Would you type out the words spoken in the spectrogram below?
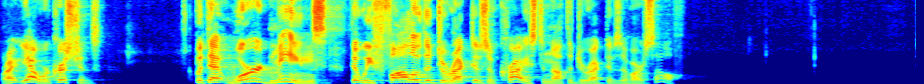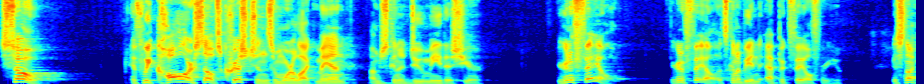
right? Yeah, we're Christians. But that word means that we follow the directives of Christ and not the directives of ourselves. So, if we call ourselves Christians and we're like, man, I'm just to do me this year, you're to fail. You're to fail. It's to be an epic fail for you. It's not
